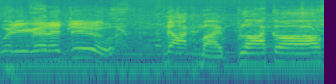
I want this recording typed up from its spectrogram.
What are you gonna do? Knock my block off?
